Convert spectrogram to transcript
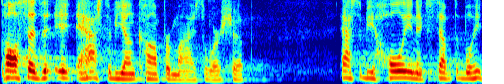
Paul says it has to be uncompromised worship. It has to be holy and acceptable. He,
